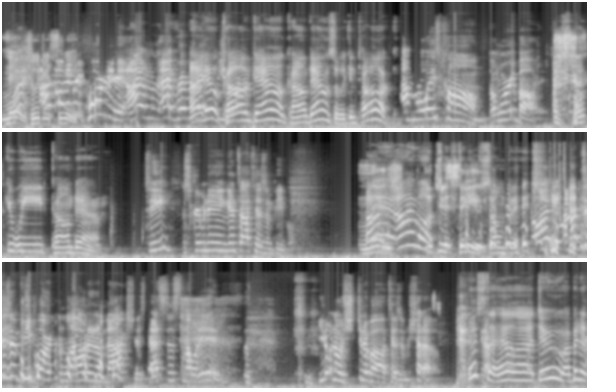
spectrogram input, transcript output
Nick, What? who'd you I already see? recorded it. I'm. I've read I know, it. calm down, calm down so we can talk. I'm always calm. Don't worry about it. Smoke your weed, calm down. See, discriminating against autism people. I, I'm what'd you autistic, see? you some bitch. Autism people are loud and obnoxious. That's just how it is. You don't know shit about autism. Shut up. What the hell uh, I do? I've been to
